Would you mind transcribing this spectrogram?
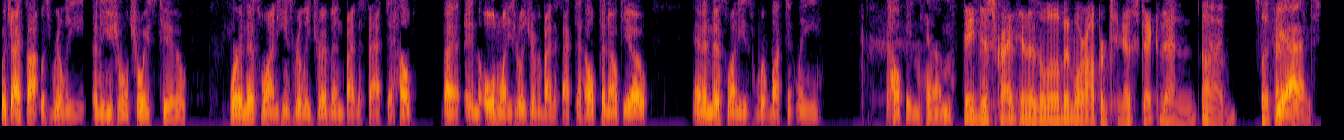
which I thought was really an unusual choice too. Where in this one, he's really driven by the fact to help. Uh, in the old one, he's really driven by the fact to help Pinocchio, and in this one, he's reluctantly helping him. They describe him as a little bit more opportunistic than uh, Cliff Yeah. Edwards,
